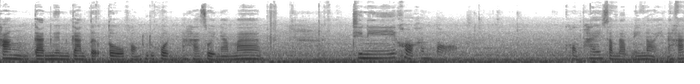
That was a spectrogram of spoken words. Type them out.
คั่งการเงินการเติบโตของทุกๆคนนะคะ สวยงามมาก ทีนี้ขอคำตอบของไพ่สำหรับนี้หน่อยนะคะ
